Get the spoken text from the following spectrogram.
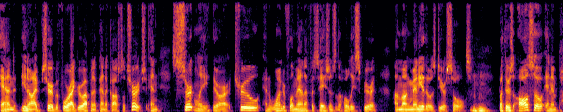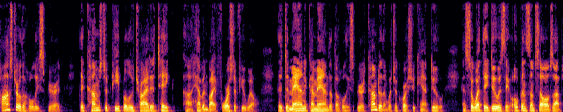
And, you know, I've shared before I grew up in a Pentecostal church, and certainly there are true and wonderful manifestations of the Holy Spirit among many of those dear souls. Mm-hmm. But there's also an impostor of the Holy Spirit that comes to people who try to take uh, heaven by force, if you will that demand and command that the Holy Spirit come to them, which of course you can't do. And so what they do is they open themselves up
